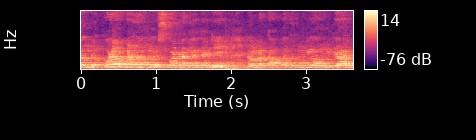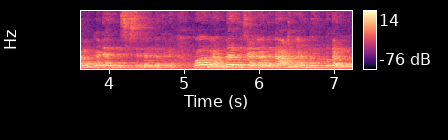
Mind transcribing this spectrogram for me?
நம்மளை கொலை பண்ணதான் முயற்சி பண்ணுறாங்களே கேட்டு நம்மளை காப்பாற்ற முடியும். அவங்களுக்கு யாருமே கிடையாது சிஸ்டர் அந்த இடத்துல போகவே கூடாது சார் அந்த நாட்டுக்கு அனுமதி கொடுக்காதீங்க.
